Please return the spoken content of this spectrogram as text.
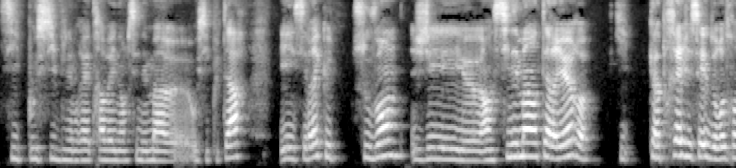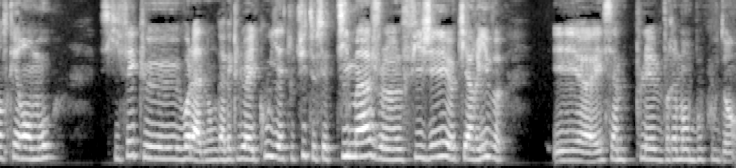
Si possible, j'aimerais travailler dans le cinéma euh, aussi plus tard. Et c'est vrai que souvent, j'ai euh, un cinéma intérieur qui qu'après j'essaie de retranscrire en mots. Ce qui fait que, voilà, donc avec le haïku, il y a tout de suite cette image figée qui arrive. Et, et, ça me plaît vraiment beaucoup dans,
